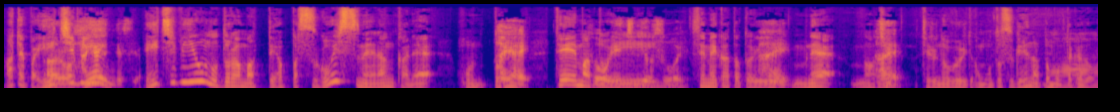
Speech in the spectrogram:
あとやっぱあの HBO, 早いんですよ。HBO のドラマってやっぱすごいっすね、なんかね。本当早い、テーマといい HBO すごい。攻め方といい、はい。ね、まあチェはい。チェルノブイリとかも本当すげえなと思ったけど、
